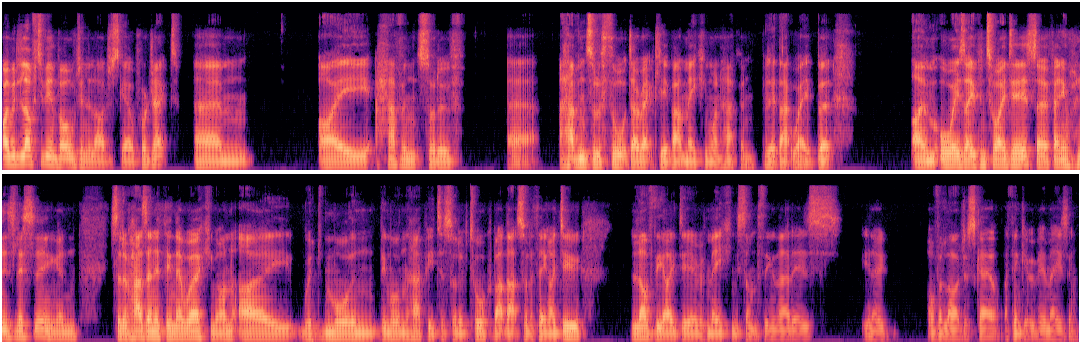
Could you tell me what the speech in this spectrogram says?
I would love to be involved in a larger scale project. Um, I haven't sort of uh, I haven't sort of thought directly about making one happen, put it that way. But I'm always open to ideas. So if anyone is listening and sort of has anything they're working on, I would more than be more than happy to sort of talk about that sort of thing. I do love the idea of making something that is, you know, of a larger scale. I think it would be amazing.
